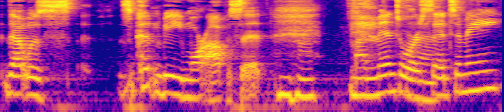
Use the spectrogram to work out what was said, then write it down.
that was couldn't be more opposite. Mm-hmm. My mentor yeah. said to me,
